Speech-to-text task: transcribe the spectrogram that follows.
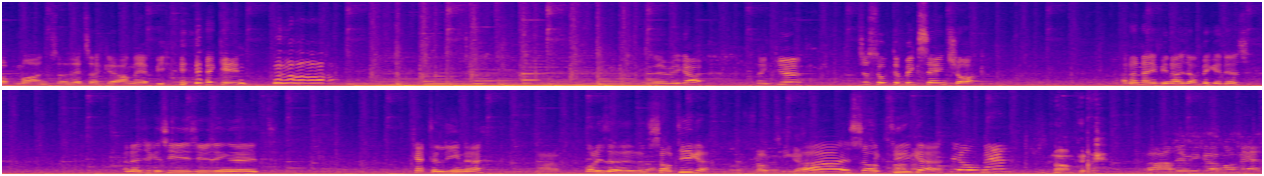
He dropped mine, so that's okay. I'm happy again. there we go. Thank you. Just hooked a big sand shark. I don't know if he knows how big it is. And as you can see, he's using the Catalina. No, What is it? Saltiga. Saltiga. Oh, Saltiga. Hey, old man. No, I'm good. Ah, there we go, my man.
